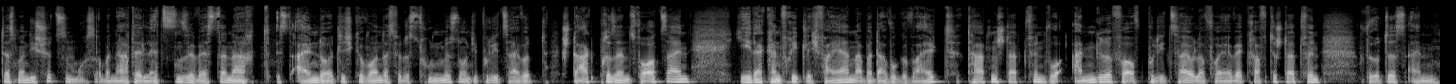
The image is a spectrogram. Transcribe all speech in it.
dass man die schützen muss. Aber nach der letzten Silvesternacht ist allen deutlich geworden, dass wir das tun müssen und die Polizei wird stark präsent vor Ort sein. Jeder kann friedlich feiern, aber da, wo Gewalttaten stattfinden, wo Angriffe auf Polizei oder Feuerwehrkräfte stattfinden, wird es einen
